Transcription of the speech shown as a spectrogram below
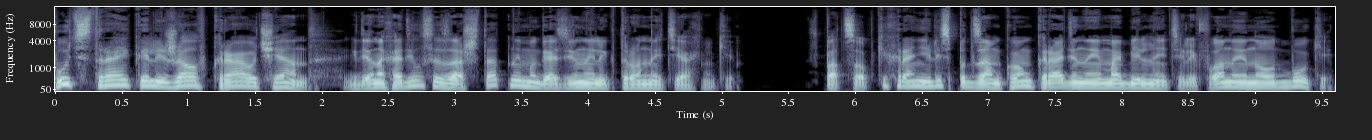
Путь Страйка лежал в Краучанд, где находился заштатный магазин электронной техники. В подсобке хранились под замком краденые мобильные телефоны и ноутбуки,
